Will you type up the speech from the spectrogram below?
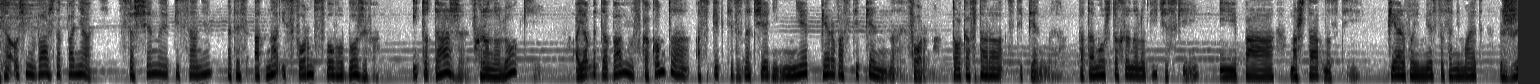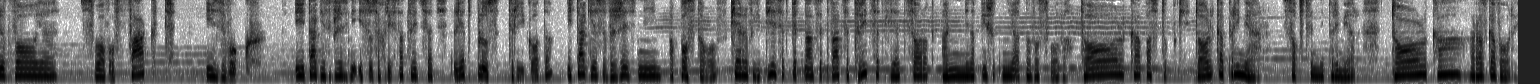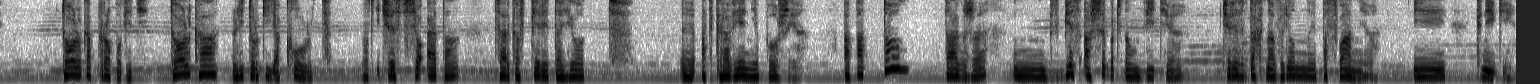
To очень ważne понять. Święte pisanie to jest jedna z form słowo Bożywa. И то даже в хронологии, а я бы добавил в каком-то аспекте в значении не первостепенная форма, только второстепенная, потому что хронологически и по масштабности первое место занимает живое слово «факт» и «звук». I tak jest w życiu Jezusa Chrysta 30 lat plus 3 lata. I tak jest w życiu apostołów pierwszych dziesięć, 15, 20, 30 lat, 40, a nie napiszą ni jednego słowa. Tylko pastupki, tylko przykład, własny przykład, tylko rozmowy, tylko propowiedzi, tylko liturgia, kult. Вот и через все это церковь передает откровение Божье. А потом также в безошибочном виде через вдохновленные послания и книги.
